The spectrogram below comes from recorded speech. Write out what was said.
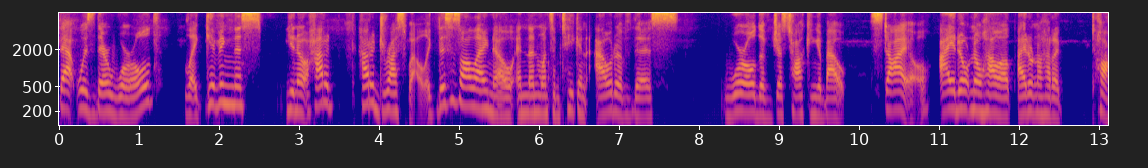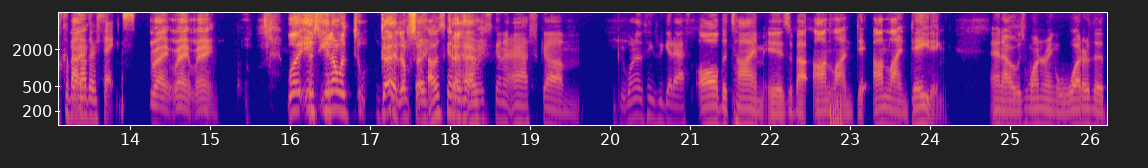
that was their world, like giving this, you know, how to how to dress well. Like this is all I know. And then once I'm taken out of this world of just talking about style, I don't know how I'll, I don't know how to talk about Right. other things. Right. Right. Right. Well, it, Listen- you know what? Go ahead. I'm sorry. I was gonna Go ahead, I was gonna ask um one of the things we get asked all the time is about online da- online dating. And I was wondering what are the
